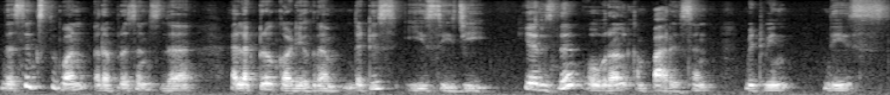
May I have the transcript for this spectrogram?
The sixth one represents the electrocardiogram that is ECG. Here is the overall comparison between these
